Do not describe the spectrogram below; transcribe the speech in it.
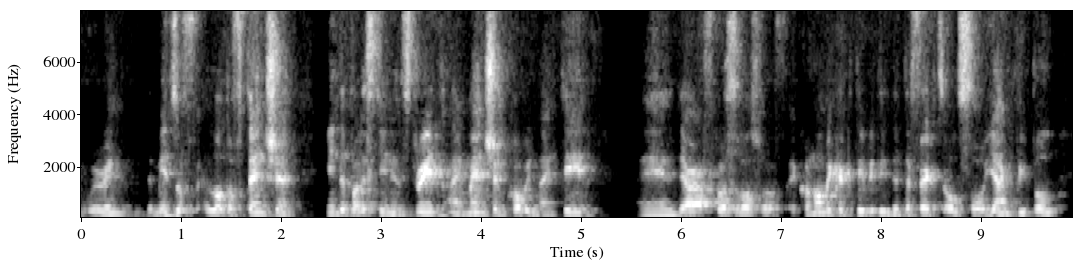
we're in the midst of a lot of tension in the Palestinian street. I mentioned COVID 19. And there are, of course, a lot of economic activity that affects also young people uh,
